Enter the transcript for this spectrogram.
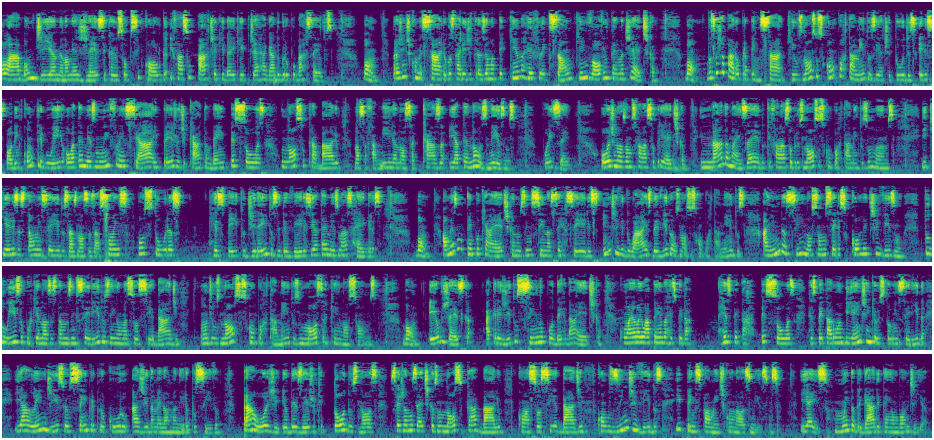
Olá, bom dia. Meu nome é Jéssica, eu sou psicóloga e faço parte aqui da equipe de RH do Grupo Barcelos. Bom, para a gente começar, eu gostaria de trazer uma pequena reflexão que envolve o tema de ética. Bom, você já parou para pensar que os nossos comportamentos e atitudes, eles podem contribuir ou até mesmo influenciar e prejudicar também pessoas, o nosso trabalho, nossa família, nossa casa e até nós mesmos? Pois é. Hoje nós vamos falar sobre ética e nada mais é do que falar sobre os nossos comportamentos humanos e que eles estão inseridos às nossas ações, posturas, respeito, direitos e deveres e até mesmo as regras. Bom, ao mesmo tempo que a ética nos ensina a ser seres individuais devido aos nossos comportamentos, ainda assim nós somos seres coletivismo. Tudo isso porque nós estamos inseridos em uma sociedade onde os nossos comportamentos mostram quem nós somos. Bom, eu, Jéssica, acredito sim no poder da ética. Com ela eu aprendo a respeitar respeitar pessoas, respeitar o ambiente em que eu estou inserida e, além disso, eu sempre procuro agir da melhor maneira possível. Para hoje, eu desejo que todos nós sejamos éticas no nosso trabalho, com a sociedade, com os indivíduos e principalmente com nós mesmos. E é isso. Muito obrigada e tenha um bom dia.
